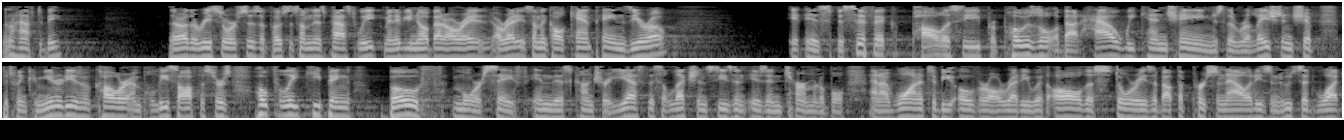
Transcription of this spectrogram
We don't have to be. There are other resources. I posted something this past week. Many of you know about it already. already. It's something called Campaign Zero. It is specific policy proposal about how we can change the relationship between communities of color and police officers, hopefully keeping both more safe in this country. Yes, this election season is interminable, and I want it to be over already with all the stories about the personalities and who said what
